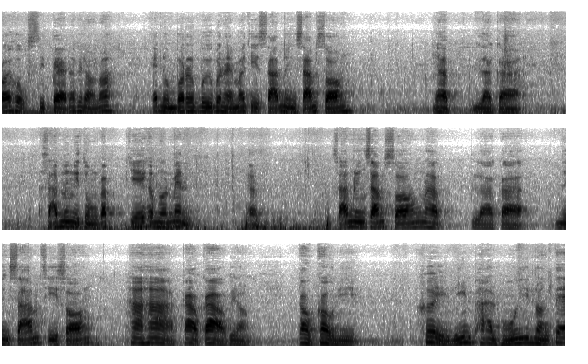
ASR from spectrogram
2568 นะพี่น้องเนาะแอดหนุ่มบอระบือเพิ่นให้มาที่ 3132 นะครับแล้วก็สามหนึ่งนี่ตรงกับเจ๊คำนวณแม่นนะครับสามหนึ่งสามสองนะครับแล้วก็หนึ่งสามสี่สองห้าห้าเก้าเก้าพี่น้องเก้าเก้านี่เคยได้ยินผ่านหูพี่น้องแต่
